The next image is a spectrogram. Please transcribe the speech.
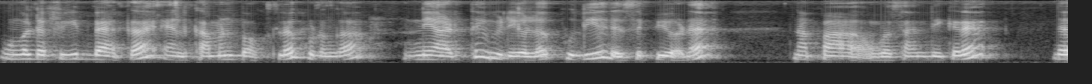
உங்கள்கிட்ட ஃபீட்பேக்கை எனக்கு கமெண்ட் பாக்ஸில் கொடுங்க. இனி அடுத்த வீடியோவில் புதிய ரெசிபியோட நான் பா உங்களை சந்திக்கிறேன். இந்த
